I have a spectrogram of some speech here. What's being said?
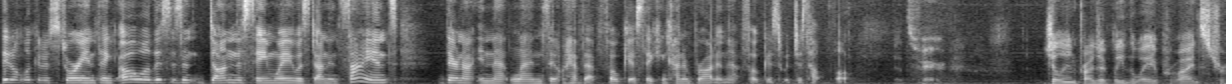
they don't look at a story and think, oh, well, this isn't done the same way it was done in science. They're not in that lens, they don't have that focus. They can kind of broaden that focus, which is helpful. That's fair. Jillian, Project Lead the Way provides tr-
